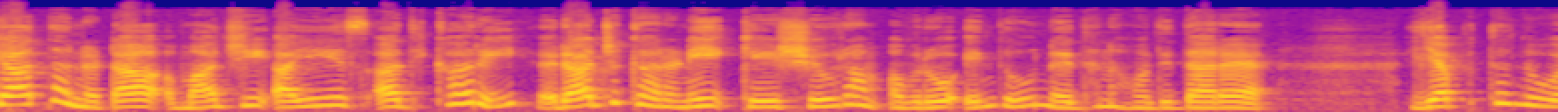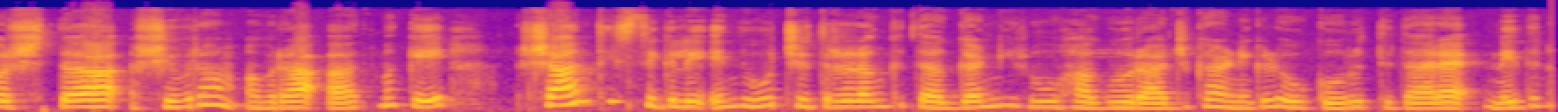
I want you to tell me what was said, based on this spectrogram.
ಖ್ಯಾತ ನಟ, ಮಾಜಿ ಐಎಎಸ್ ಅಧಿಕಾರಿ ರಾಜಕಾರಣಿ ಕೆ. ಶಿವರಾಮ್ ಅವರು ಇಂದು ನಿಧನ ಹೊಂದಿದ್ದಾರೆ. ಎಪ್ಪತ್ತೊಂದು ವರ್ಷದ ಶಿವರಾಮ್ ಅವರ ಆತ್ಮಕ್ಕೆ ಶಾಂತಿ ಸಿಗಲಿ ಎಂದು ಚಿತ್ರರಂಗದ ಗಣ್ಯರು ಹಾಗೂ ರಾಜಕಾರಣಿಗಳು ಕೋರುತ್ತಿದ್ದಾರೆ. ನಿಧನ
